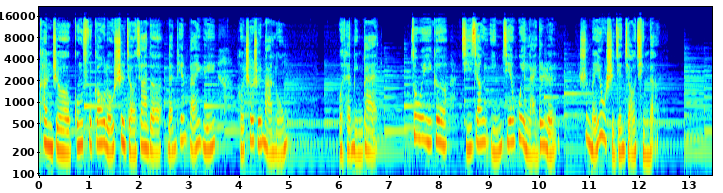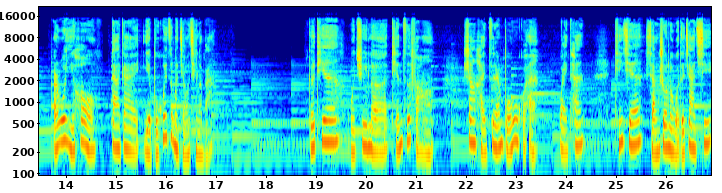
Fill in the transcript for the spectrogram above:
看着公司高楼视角下的蓝天白云和车水马龙，我才明白，作为一个即将迎接未来的人，是没有时间矫情的。而我以后大概也不会这么矫情了吧。隔天我去了田子坊、上海自然博物馆、外滩。提前享受了我的假期，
